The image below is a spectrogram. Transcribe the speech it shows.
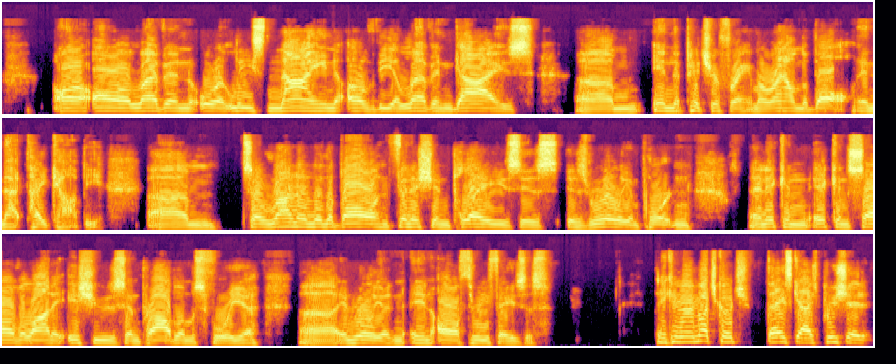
are all 11 or at least nine of the 11 guys um, in the picture frame around the ball in that tight copy. Um, so running with the ball and finishing plays is is really important, and it can it can solve a lot of issues and problems for you, uh, in really in, in all three phases. Thank you very much, coach. Thanks, guys. Appreciate it.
